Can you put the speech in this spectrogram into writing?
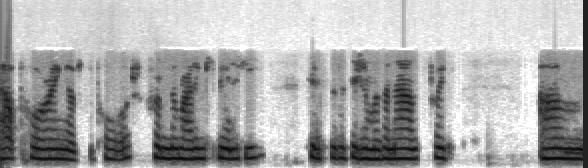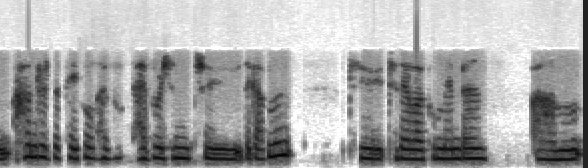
outpouring of support from the writing community since the decision was announced. We've, um, hundreds of people have, have written to the government, to, to their local members, um,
